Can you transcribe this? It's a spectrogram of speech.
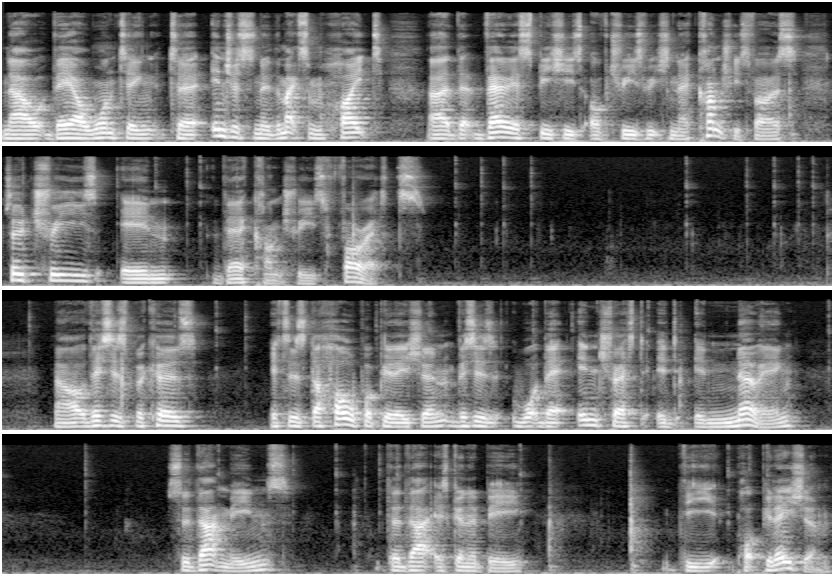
Now they are wanting to interested to know the maximum height uh, that various species of trees reach in their country's forests. So trees in their country's forests. Now this is because it is the whole population. This is what they're interested in knowing. So that means that that is going to be the population.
